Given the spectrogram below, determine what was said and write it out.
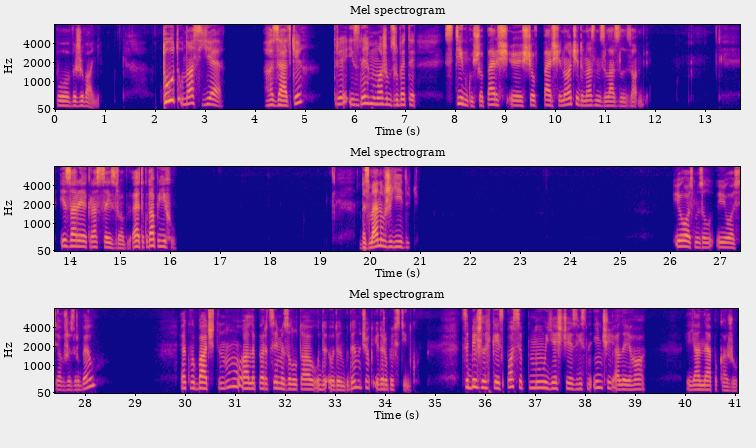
по виживанню. Тут у нас є газетки. Три із них ми можемо зробити стінку, що, перш, е, що в перші ночі до нас не залазили зомбі. І зараз я якраз це і зроблю. Е, ти куди поїхав? Без мене вже їдуть. І ось ми зал... І ось я вже зробив. Як ви бачите, ну, але перед цим я залутав один будиночок і доробив стінку. Це більш легкий спосіб, ну, є ще, звісно, інший, але його я не покажу.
